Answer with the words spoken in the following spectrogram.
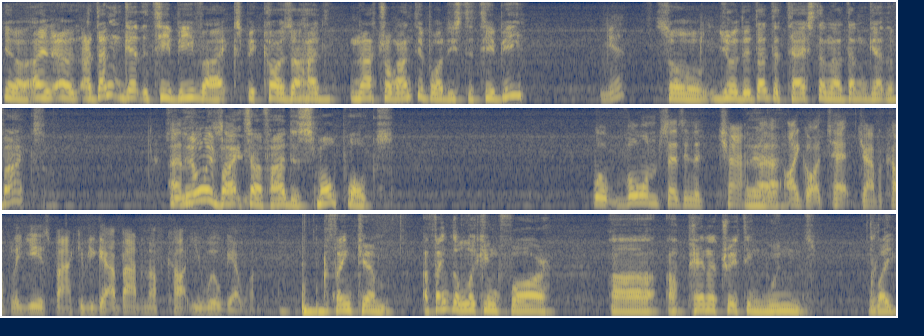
You know, I, I I didn't get the TB vax because I had natural antibodies to TB. Yeah. So you know they did the test and I didn't get the vax. So Um, the only so- vax I've had is smallpox. Well, Vaughan says in the chat, Yeah. uh, I got a tet jab a couple of years back. If you get a bad enough cut, you will get one. I think um, I think they're looking for uh, a penetrating wound like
